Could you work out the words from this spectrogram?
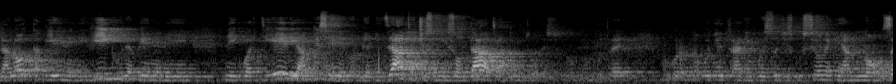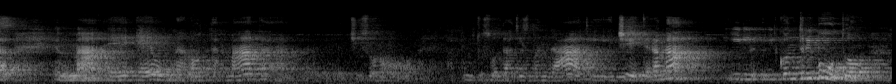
la lotta avviene nei vicoli, avviene nei, nei, quartieri, anche se è organizzata, ci sono i soldati, appunto adesso non, potrei, non, non voglio entrare in questa discussione che è annosa, eh, ma è, è, una lotta armata, eh, ci sono appunto soldati sbandati, eccetera, ma il, il contributo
